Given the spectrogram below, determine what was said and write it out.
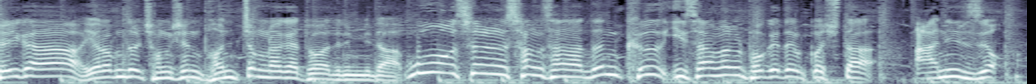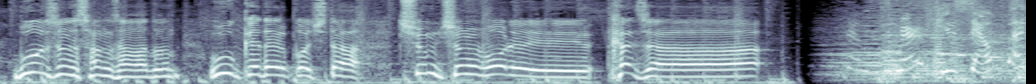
저희가 여러분들 정신 번쩍 나게 도와드립니다. 무엇을 상상하든 그 이상을 보게 될 것이다. 아니죠. 무엇을 상상하든 웃게 될 것이다. 춤추는 월요일 가자. Yourself a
